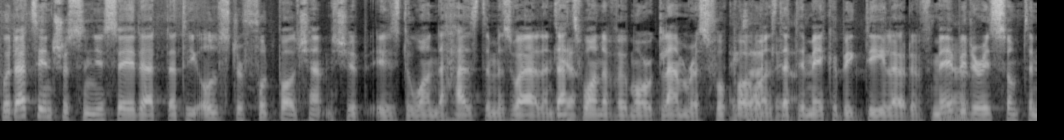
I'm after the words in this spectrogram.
But that's interesting you say that that the Ulster Football Championship is the one that has them as well, and that's one of the more glamorous football ones that they make a big deal out of. Maybe there is something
